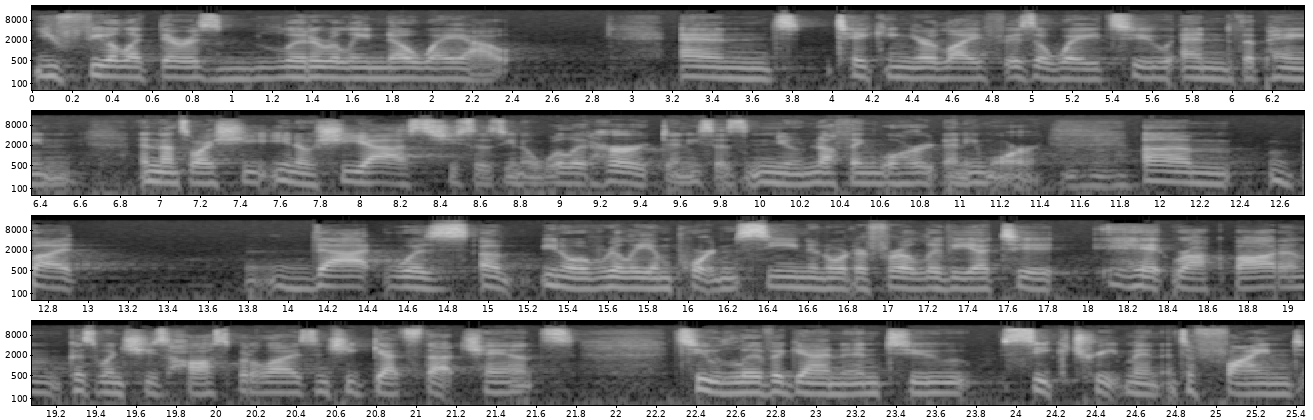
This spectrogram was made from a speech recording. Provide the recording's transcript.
you feel like there is literally no way out and taking your life is a way to end the pain. And that's why she you know she asks she says you know will it hurt? And he says you know nothing will hurt anymore. Mm-hmm. um, but that was a you know a really important scene in order for Olivia to hit rock bottom because when she's hospitalized and she gets that chance to live again and to seek treatment and to find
